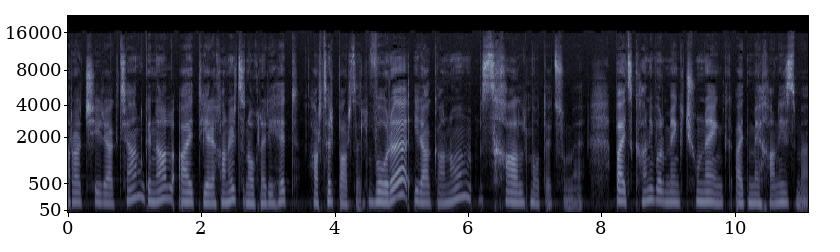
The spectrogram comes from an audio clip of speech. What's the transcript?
առաջի ռեակցիան գնալ այդ երեխաների ծնողների հետ հարցեր բարձել, որը իրականում սխալ մոտեցում է, բայց քանի որ մենք ճունենք այդ մեխանիզմը,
